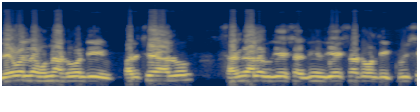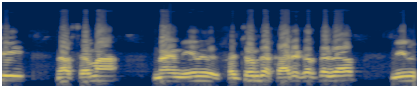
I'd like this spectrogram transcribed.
లెవెల్లో ఉన్నటువంటి పరిచయాలు సంఘాలకు చేసిన నేను చేసినటువంటి కృషి నా శ్రమ నా నేను స్వచ్ఛంద కార్యకర్తగా నేను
